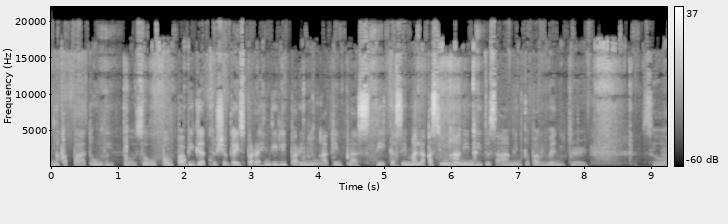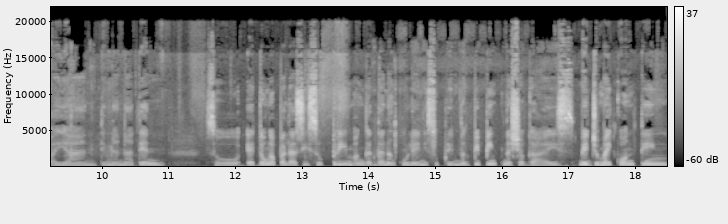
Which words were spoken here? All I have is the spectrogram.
nakapatong dito. So pangpabigat to siya guys para hindi liparin yung ating plastic kasi malakas yung hangin dito sa amin kapag winter. So ayan, tingnan natin. So, eto nga pala si Supreme. Ang ganda ng kulay ni Supreme. Nagpipink na siya guys. Medyo may konting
